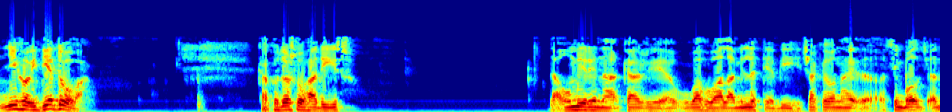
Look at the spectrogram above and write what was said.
njihovi djedova. Kako došlo u hadisu da umire na, kaže, Allahu ala mileti čak je onaj simboličan,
